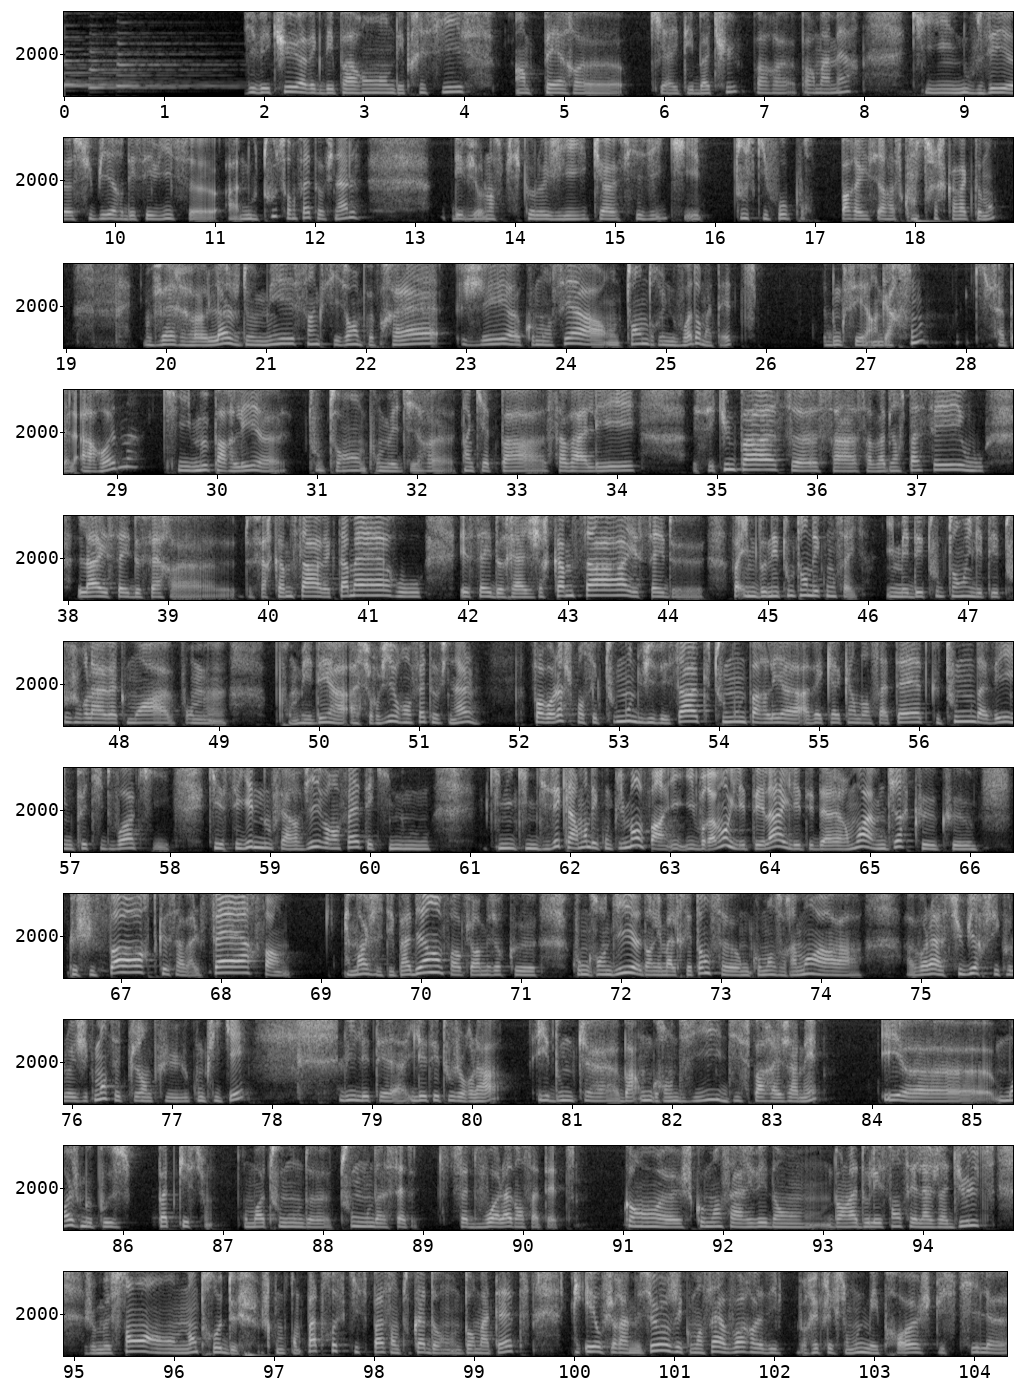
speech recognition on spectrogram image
J'ai vécu avec des parents dépressifs, un père euh, qui a été battu par, euh, par ma mère, qui nous faisait subir des sévices à nous tous en fait au final, des violences psychologiques, physiques et tout ce qu'il faut pour pas réussir à se construire correctement. Vers euh, l'âge de mes 5-6 ans à peu près, j'ai euh, commencé à entendre une voix dans ma tête. Donc c'est un garçon qui s'appelle Aaron qui me parlait euh, tout le temps pour me dire euh, t'inquiète pas, ça va aller, c'est qu'une passe, euh, ça, ça va bien se passer, ou là essaye de faire, euh, de faire comme ça avec ta mère, ou essaye de réagir comme ça, essaye de... Enfin, il me donnait tout le temps des conseils. Il m'aidait tout le temps, il était toujours là avec moi pour me pour m'aider à, à survivre en fait au final. Enfin voilà, je pensais que tout le monde vivait ça, que tout le monde parlait avec quelqu'un dans sa tête, que tout le monde avait une petite voix qui, qui essayait de nous faire vivre en fait et qui nous qui, me disait clairement des compliments. Enfin, il, vraiment, il était là, il était derrière moi à me dire que, que, que je suis forte, que ça va le faire. Enfin, et moi, j'étais pas bien. Enfin, au fur et à mesure que qu'on grandit dans les maltraitances, on commence vraiment à, à, voilà à subir psychologiquement. C'est de plus en plus compliqué. Lui, il était il était toujours là. Et donc, euh, bah, on grandit, il disparaît jamais. Et euh, moi, je me pose pas de questions. Pour moi, tout le monde, tout le monde a cette, cette voix-là dans sa tête. Quand euh, je commence à arriver dans, l'adolescence et l'âge adulte, je me sens en entre-deux. Je comprends pas trop ce qui se passe, en tout cas dans, ma tête. Et au fur et à mesure, j'ai commencé à avoir euh, des réflexions de mes proches, du style euh,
